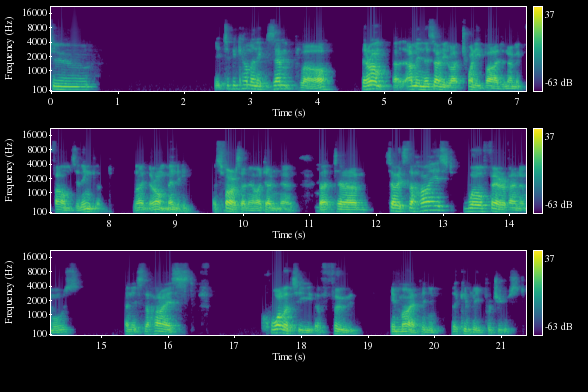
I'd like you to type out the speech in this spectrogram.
to it to become an exemplar there aren't, I mean, there's only like 20 biodynamic farms in England, right? There aren't many. As far as I know, I don't know. But um, so it's the highest welfare of animals and it's the highest quality of food, in my opinion, that can be produced.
